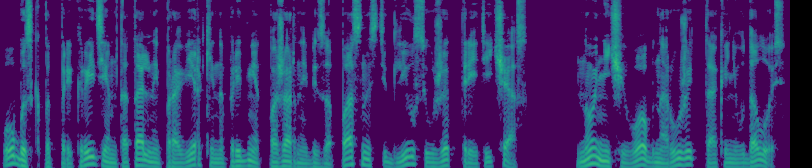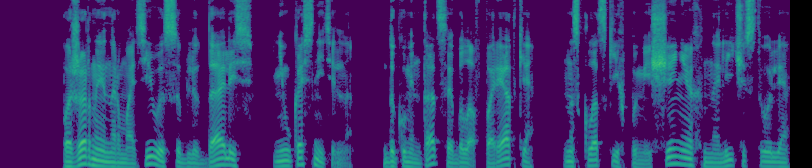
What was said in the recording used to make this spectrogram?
Обыск под прикрытием тотальной проверки на предмет пожарной безопасности длился уже третий час, но ничего обнаружить так и не удалось. Пожарные нормативы соблюдались неукоснительно. Документация была в порядке, на складских помещениях наличествовали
